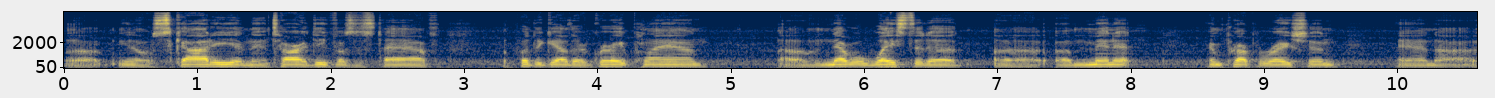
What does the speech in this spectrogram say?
Uh, you know, Scotty and the entire defensive staff put together a great plan. Uh, never wasted a, a, a, minute in preparation, and uh,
